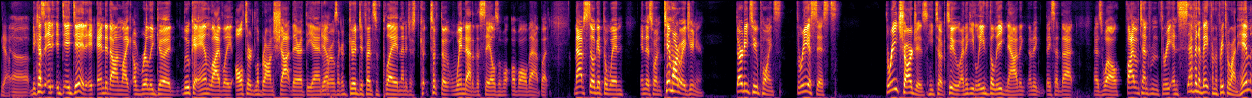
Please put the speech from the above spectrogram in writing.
Yeah. Uh, because it, it it did. It ended on like a really good Luka and Lively altered LeBron's shot there at the end, Yeah. where it was like a good defensive play, and then it just c- took the wind out of the sails of, of all that. But Mavs still get the win in this one. Tim Hardaway Jr. 32 points, three assists, three charges. He took two. I think he leads the league now. I think I think they said that as well. Five of ten from the three and seven of eight from the free throw line. Him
